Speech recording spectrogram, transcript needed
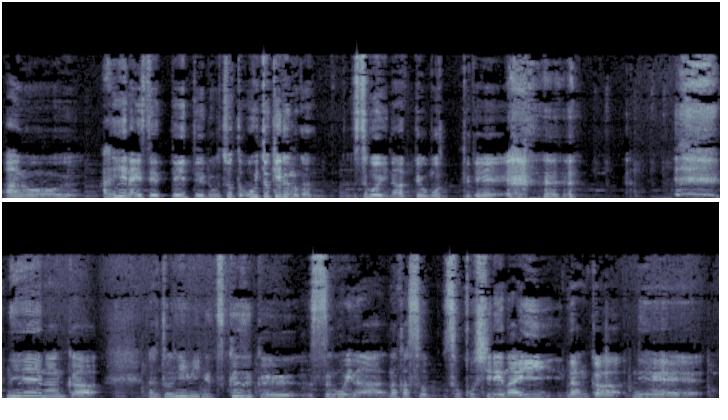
あの、ありえない設定っていうのをちょっと置いとけるのがすごいなって思ってて。ねえ、なんか、ドリーミングつくづくすごいな。なんかそ、底知れない、なんかねえ、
